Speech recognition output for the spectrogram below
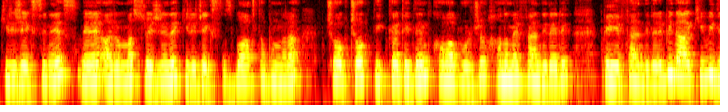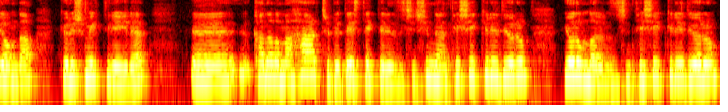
gireceksiniz ve arınma sürecine de gireceksiniz. Bu hafta bunlara çok çok dikkat edin. Kova burcu hanımefendileri, beyefendileri. Bir dahaki videomda görüşmek dileğiyle. Ee, kanalıma her türlü destekleriniz için şimdiden teşekkür ediyorum. Yorumlarınız için teşekkür ediyorum.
